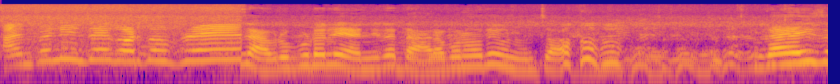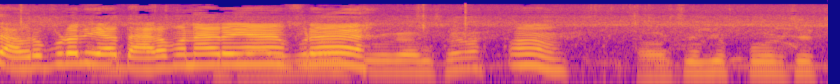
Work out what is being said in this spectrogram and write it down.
हामी पनि इन्जोय गर्छौँ फ्रेन्ड हाम्रो बुढोले यहाँनिर धारा बनाउँदै हुनुहुन्छ। गाइज हाम्रो बुढोले यहाँ धारा बनाएर यहाँ पुरा प्रोजेक्ट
